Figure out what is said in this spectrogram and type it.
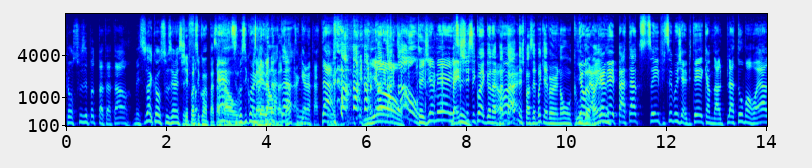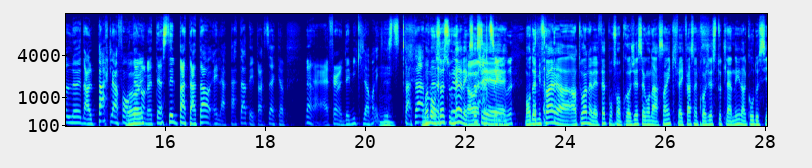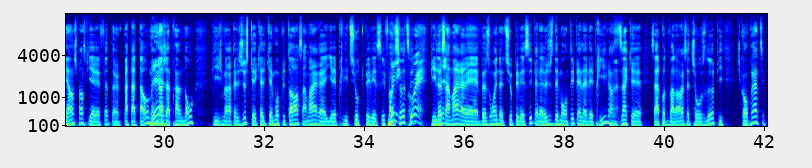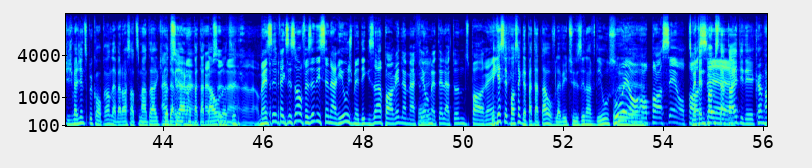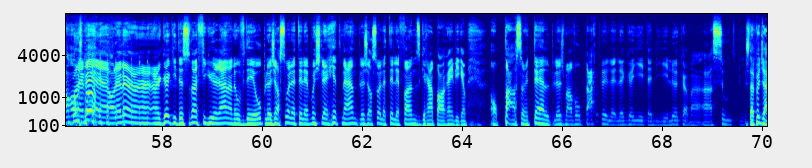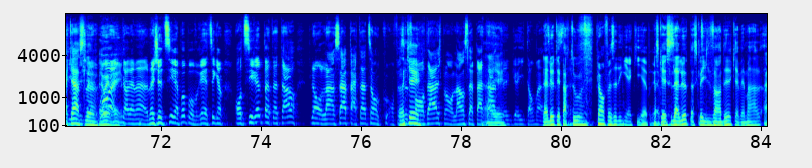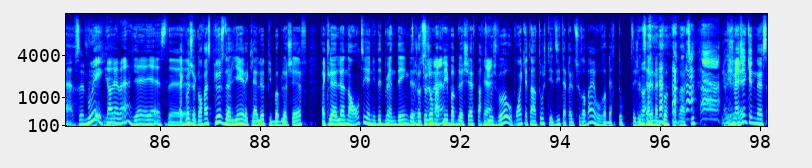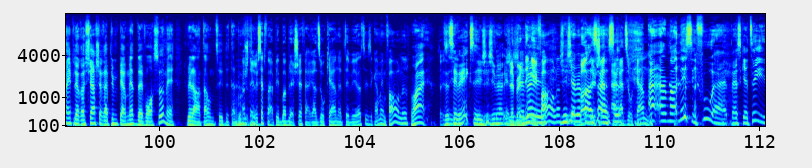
Construisez pas de patatar, mais si ça construisait un Je sais pas c'est quoi un Ah, patatar. tu sais pas c'est quoi un Ben, gun un à patate? Un gun à patate. Yo! T'as jamais. Ben, je sais c'est quoi un gun à Ah ouais. patate, mais je pensais pas qu'il y avait un nom cool Yo, de la même. première patate, tu sais. Puis, tu sais, moi, j'habitais comme dans le plateau Mont-Royal, là, dans le parc La Fontaine. Ouais, ouais. On a testé le patatar. Hey, la patate est partie à comme. Elle fait un demi-kilomètre, cette petite patate. Moi, mon seul souvenir avec Ah ça, ouais, ça c'est. Mon demi-frère euh, Antoine avait fait pour son projet secondaire 5, il fallait qu'il fasse un projet toute l'année dans le cours de sciences, je pense, puis il avait fait un patatar. Maintenant, Yeah. j'apprends le nom. Puis je me rappelle juste que quelques mois plus tard, sa mère, euh, il avait pris les tuyaux de PVC faire Oui, ça, tu sais. ouais. Puis là, sa mère avait besoin d'un tuyau de PVC, puis elle avait juste démonté, puis elle l'avait pris, en se disant que ça n'a pas de valeur, cette chose-là. Puis je comprends, tu sais, puis j'imagine que tu peux comprendre la valeur sentimentale qui va derrière un Absolument, patatar, là, tu sais. absolument. Non, non. Mais c'est, fait que c'est ça, on faisait des scénarios, je me déguisais en parrain de la mafia, on mettait la toune du parrain. Mais qu'est-ce qui s'est passé avec le patatar? Vous l'avez utilisé dans la vidéo? sur, oui, euh, on, on passait, on Tu passait. mettais une pomme sur ta tête, et des comme. On, on avait, euh, on avait un, gars qui était souvent figurant dans nos vidéos. Puis là, je reçois le téléphone. Moi, je suis le hitman. Puis là, je reçois le téléphone du grand parrain. Puis comme, on passe un tel. Puis là, je m'en vais au parc. Puis le, le gars, il est habillé là, comme en, en. Puis C'est un peu jackass, là. Ouais, ouais, ouais. carrément. Mais je le tirais pas pour vrai. Tu sais, comme, on tirait le patatar. Puis là, on lançait la patate. Tu sais, On, on faisait Ok. du montage. Puis on lance la patate. Puis le gars, il tombe. La lutte est partout. Puis là, on faisait des gnocchis après. Parce que c'est de la lutte, parce que là, il le vendait, qu'il avait mal. Ah, absolument. Oui, carrément. Yeah, yeah, c'était- Fait que moi, je veux qu'on fasse plus de liens avec la lutte puis Bob le chef. Fait que le, le nom, tu sais, il y a une idée de branding. De, je vais toujours m'appeler Bob le chef partout Yeah. où je vais, au point que tantôt, je t'ai dit, t'appelles-tu Robert ou Roberto? Tu sais, je ne Ouais. savais même pas, comprends-tu? J'imagine qu'une simple recherche aurait pu me permettre de voir ça, mais je voulais l'entendre, tu sais, de ta Ah, bouche. mais T'as réussi à te faire appeler Bob le chef à Radio Cannes, à TVA. tu sais, C'est quand même fort, là. Ouais. C'est- vrai que c'est. Le branding jamais- est fort, là. J'ai jamais pensé à ça. à Radio Cannes. À, à un moment donné, c'est fou euh, parce que, tu sais,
